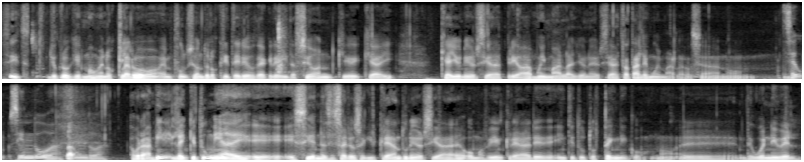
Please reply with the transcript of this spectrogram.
Sí, yo creo que es más o menos claro en función de los criterios de acreditación que, hay, que hay universidades privadas muy malas y universidades estatales muy malas. O sea, no... Sin duda, sin duda. Ahora, a mí la inquietud mía es, si es necesario seguir creando universidades o más bien crear eh, institutos técnicos eh, de buen nivel.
